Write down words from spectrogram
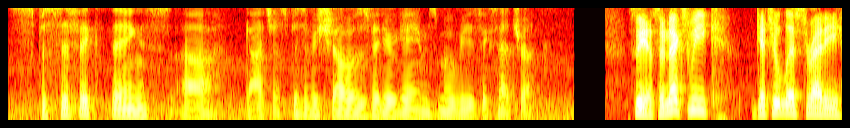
specific things. Uh, gotcha. Specific shows, video games, movies, etc. So yeah, so next week, get your list ready.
